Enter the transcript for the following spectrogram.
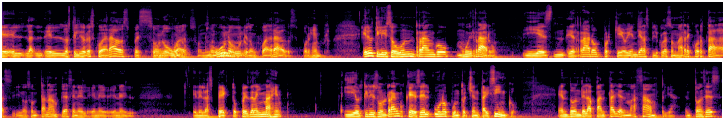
el, el, el, los televisores cuadrados pues son uno, uno. son uno, uno, uno, que son cuadrados, por ejemplo. Él utilizó un rango muy raro, y es, es, raro porque hoy en día las películas son más recortadas y no son tan amplias en el, en el, en el, en el aspecto pues, de la imagen y utilizó un rango que es el 1.85, en donde la pantalla es más amplia. Entonces,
